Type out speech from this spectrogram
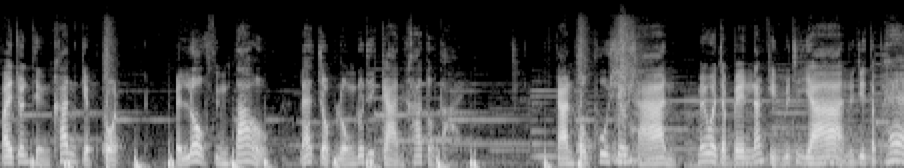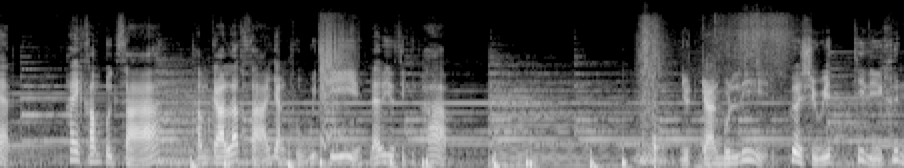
ไปจนถึงขั้นเก็บกด เป็นโรคซึมเศร้า และจบลงด้วยที่การฆ่าตัวตาย การพบผู้เชี่ยวชาญไม่ว่าจะเป็นนักจิตวิทยาหรือจิตแพทย์ ให้คำปรึกษาทำการรักษาอย่างถูกวิธีและมีประสิทธิภาพ หยุดการบูลลี่เพื่อชีวิตที่ดีขึ้น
